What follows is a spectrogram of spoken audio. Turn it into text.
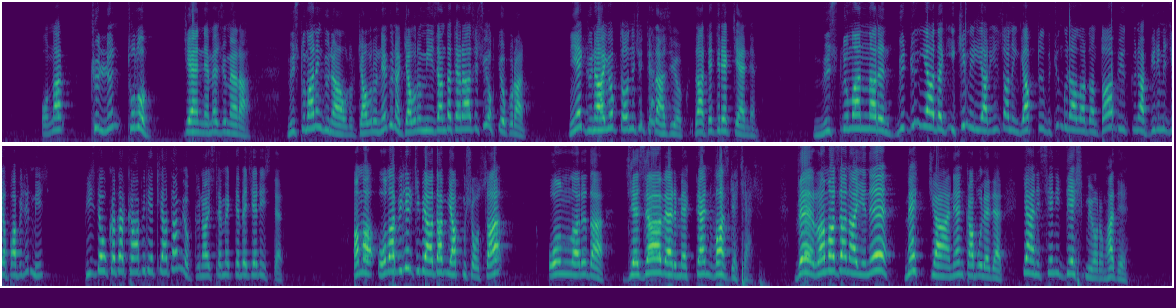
Onlar küllün tulum. Cehenneme zümera. Müslümanın günahı olur. Gavurun ne günah? Gavurun mizanda terazisi yok diyor Kur'an. Niye? Günah yok da onun için terazi yok. Zaten direkt cehennem. Müslümanların, bir dünyadaki 2 milyar insanın yaptığı bütün günahlardan daha büyük günah birimiz yapabilir miyiz? Bizde o kadar kabiliyetli adam yok. Günah işlemekte beceri ister. Ama olabilir ki bir adam yapmış olsa onları da ceza vermekten vazgeçer. Ve Ramazan ayını meccanen kabul eder. Yani seni deşmiyorum hadi.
